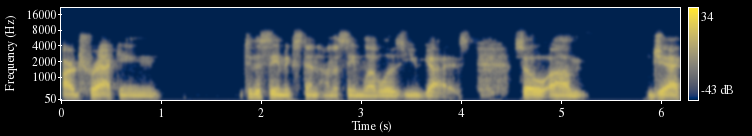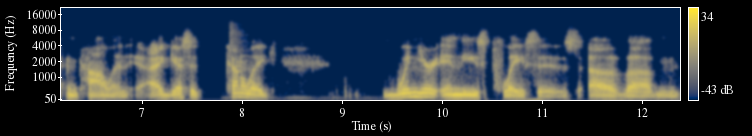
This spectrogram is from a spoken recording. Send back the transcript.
are tracking to the same extent on the same level as you guys. So, um, Jack and Colin, I guess it's kind of like when you're in these places of, um,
